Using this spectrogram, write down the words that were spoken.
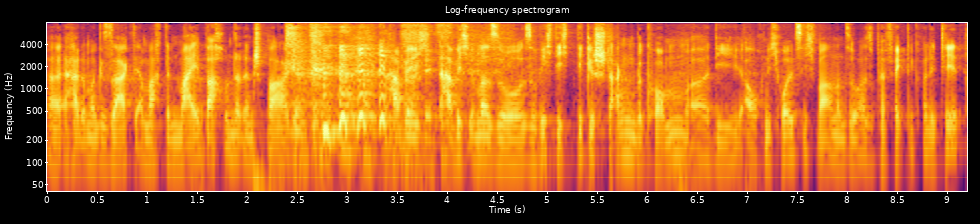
Äh, er hat immer gesagt, er macht den Maibach unter den Spargel. habe ich, hab ich immer so, so richtig dicke Stangen bekommen, äh, die auch nicht holzig waren und so, also perfekte Qualität.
